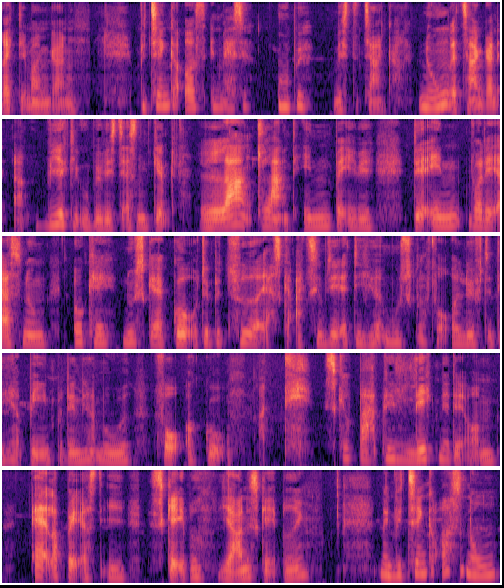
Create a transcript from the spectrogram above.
rigtig mange gange. Vi tænker også en masse ubevidste tanker. Nogle af tankerne er virkelig ubevidste, er sådan gemt langt, langt inde bagved. Derinde, hvor det er sådan nogle, okay, nu skal jeg gå, det betyder, at jeg skal aktivere de her muskler for at løfte det her ben på den her måde, for at gå. Og det skal jo bare blive liggende derom allerbærest i skabet, hjerneskabet. Ikke? Men vi tænker også nogen,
